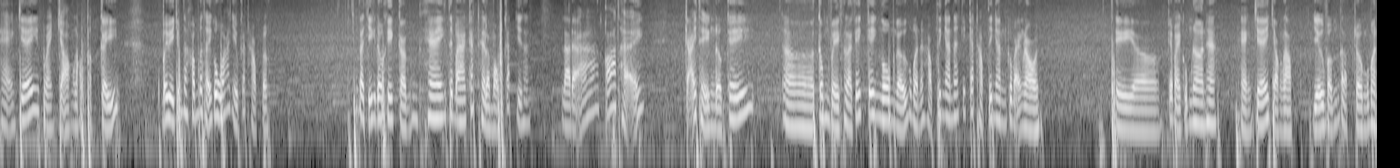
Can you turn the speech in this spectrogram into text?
hạn chế các bạn chọn lọc thật kỹ. Bởi vì chúng ta không có thể có quá nhiều cách học được chúng ta chỉ đôi khi cần hai tới ba cách hay là một cách gì thôi là đã có thể cải thiện được cái uh, công việc hay là cái cái ngôn ngữ của mình nó học tiếng Anh á cái cách học tiếng Anh của bạn rồi. Thì uh, các bạn cũng nên ha hạn chế chọn lọc giữ vững cái lập trường của mình.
